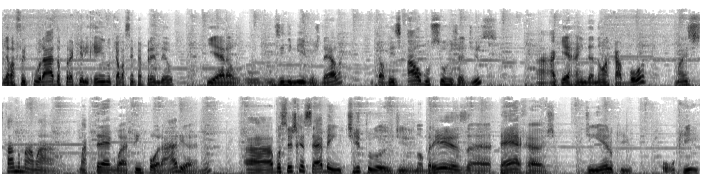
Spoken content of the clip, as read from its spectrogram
e ela foi curada por aquele reino que ela sempre aprendeu que eram os inimigos dela. E talvez algo surja disso. A, a guerra ainda não acabou, mas está numa uma, uma trégua temporária, né? Ah, vocês recebem títulos de nobreza, terras, dinheiro que o que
